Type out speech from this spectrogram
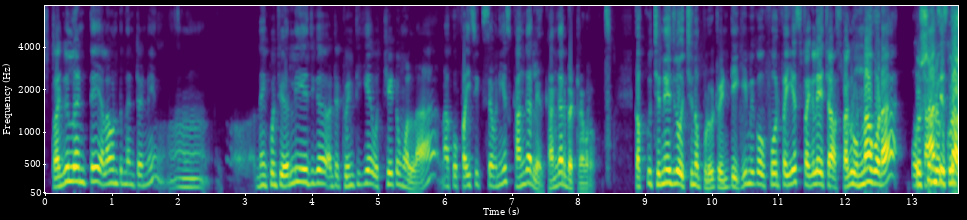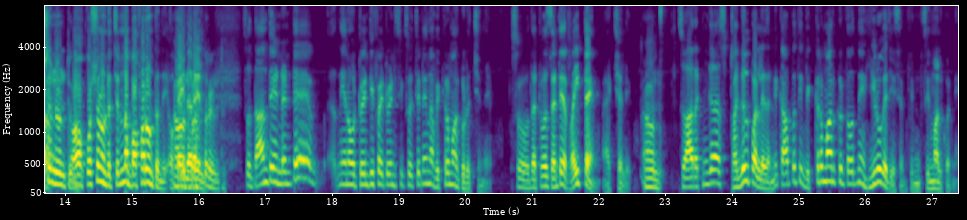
స్ట్రగుల్ అంటే ఎలా ఉంటుందంటే అండి నేను కొంచెం ఎర్లీ ఏజ్గా అంటే ట్వంటీకే వచ్చేయటం వల్ల నాకు ఫైవ్ సిక్స్ సెవెన్ ఇయర్స్ కంగారు లేదు. కంగారు బెటర్ ఎవరు. తక్కువ చిన్న ఏజ్లో వచ్చినప్పుడు ట్వంటీకి మీకు four five years struggle struggle ఉన్నా కూడా. క్వశ్చన్ ఉంటుంది. చిన్న బఫర్ ఉంటుంది. ఒక. సో దాంతో ఏంటంటే నేను ట్వంటీ ఫైవ్ ట్వంటీ సిక్స్ వచ్చేటే నా విక్రమార్కుడు వచ్చింది. సో దట్ వాజ్ అంటే రైట్ టైం యాక్చువల్లీ అవును. సో ఆ రకంగా స్ట్రగుల్ పడలేదండి. కాకపోతే విక్రమార్కుడి తర్వాత నేను హీరోగా చేశాను సినిమాలు కొన్ని.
